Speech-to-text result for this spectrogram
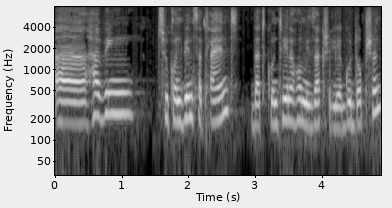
uh, having to convince a client that container home is actually a good option.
